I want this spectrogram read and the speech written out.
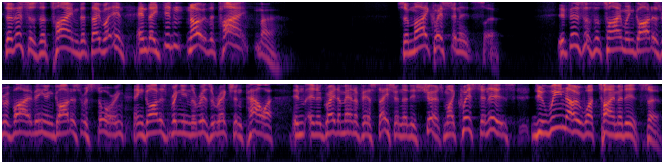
So, this is the time that they were in, and they didn't know the time. Uh, so, my question is if this is the time when God is reviving and God is restoring and God is bringing the resurrection power in, in a greater manifestation in His church, my question is do we know what time it is, sir?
